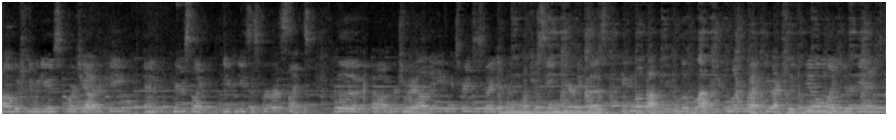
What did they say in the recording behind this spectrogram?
Um, which we would use for geography, and here's like, you could use this for earth science. The uh, virtual reality experience is very different from what you're seeing here because you can look up, you can look left, you can look right, you actually feel like you're in it.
